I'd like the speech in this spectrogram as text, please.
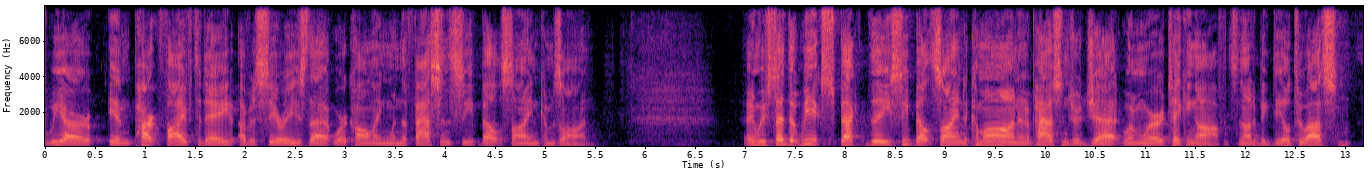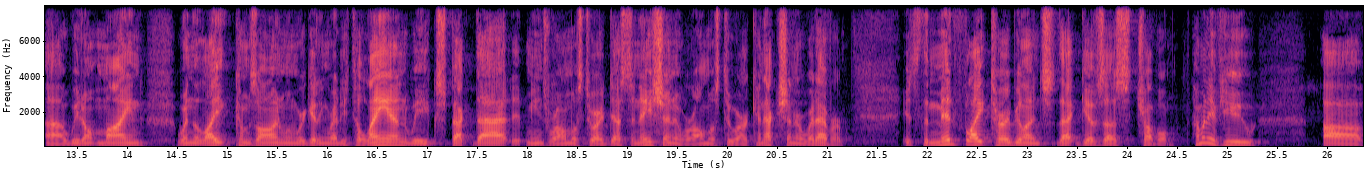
We are in part five today of a series that we're calling When the Fasten Seatbelt Sign Comes On. And we've said that we expect the seatbelt sign to come on in a passenger jet when we're taking off. It's not a big deal to us. Uh, we don't mind when the light comes on when we're getting ready to land. We expect that. It means we're almost to our destination or we're almost to our connection or whatever. It's the mid flight turbulence that gives us trouble. How many of you uh,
